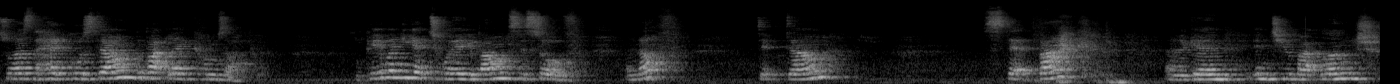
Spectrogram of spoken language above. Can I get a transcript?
So as the head goes down, the back leg comes up. Okay, when you get to where your balance is sort of enough, dip down, step back, and again into your back lunge,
